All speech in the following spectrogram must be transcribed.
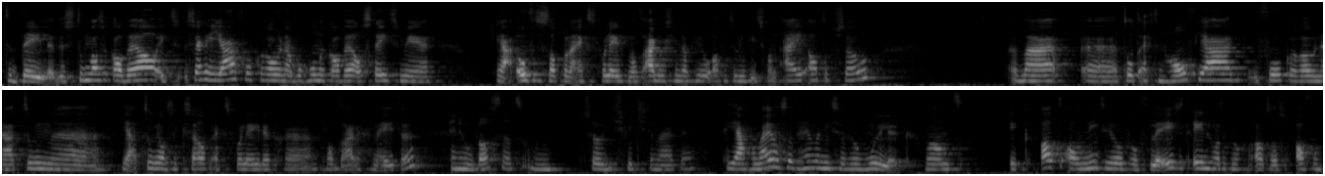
te delen. Dus toen was ik al wel, ik zeg een jaar voor corona, begon ik al wel steeds meer ja, over te stappen naar echt volledig plantaardig. Misschien dat ik heel af en toe nog iets van ei at of zo. Eh, maar uh, tot echt een half jaar voor corona, toen, uh, ja, toen was ik zelf echt volledig plantaardig gaan eten. En hoe was dat om zo die switch te maken? Ja, voor mij was dat helemaal niet zo heel moeilijk. Want ik at al niet heel veel vlees. Het enige wat ik nog at was af en,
